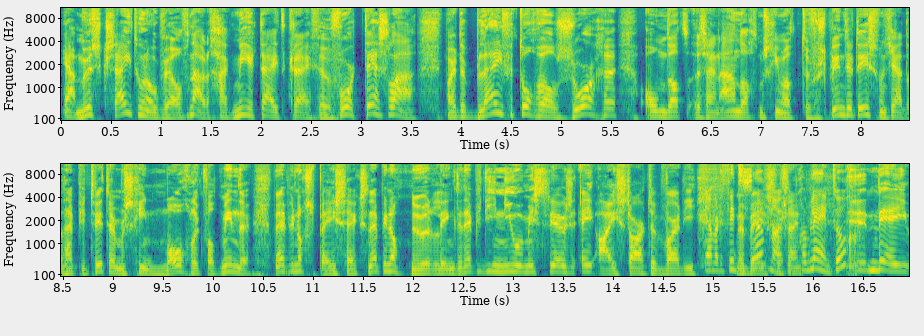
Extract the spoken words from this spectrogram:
Ja, Musk zei toen ook wel: nou, dan ga ik meer tijd krijgen voor Tesla. Maar er blijven toch wel zorgen omdat zijn aandacht misschien wat te versplinterd is. Want ja, dan heb je Twitter misschien mogelijk wat minder. Dan heb je nog SpaceX, dan heb je nog Neuralink, dan heb je die nieuwe mysterieuze AI-startup waar die. Ja, maar dat vindt hij zelf nooit een probleem, toch? Nee,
